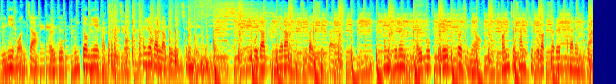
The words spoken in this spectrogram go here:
눈이 먼자 결국 돈더미에 갇힌 채 살려달라고 외치는 모습. 이보다 강렬한 복수가 있을까요? 동주는 결국 그를 풀어주며 전 재산 기부각서를 받아냅니다.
